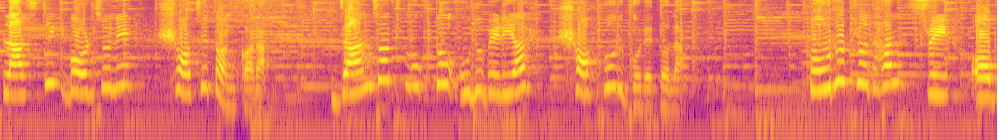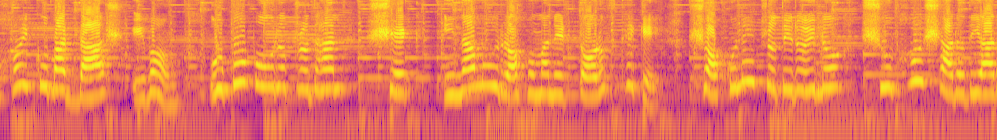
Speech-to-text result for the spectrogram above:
প্লাস্টিক বর্জনে সচেতন করা। যানজট মুক্ত উলুবেড়িয়া শহর গড়ে তোলা। পৌরপ্রধান শ্রী অভয় কুমার দাস এবং উপপৌরপ্রধান শেখ ইনামুর রহমানের তরফ থেকে সকলের প্রতি রইল শুভ শারদিয়ার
